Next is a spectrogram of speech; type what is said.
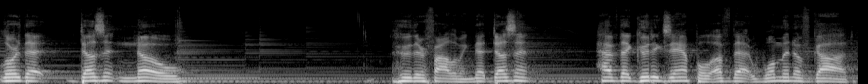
Lord, that doesn't know who they're following, that doesn't have that good example of that woman of God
